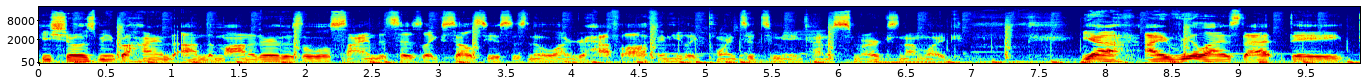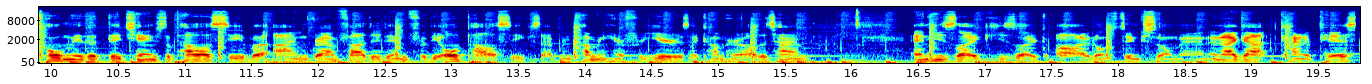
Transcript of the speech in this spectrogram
He shows me behind on the monitor. There's a little sign that says like Celsius is no longer half off, and he like points it to me and kind of smirks, and I'm like, yeah, I realized that they told me that they changed the policy, but I'm grandfathered in for the old policy because I've been coming here for years. I come here all the time, and he's like, he's like, oh, I don't think so, man. And I got kind of pissed.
